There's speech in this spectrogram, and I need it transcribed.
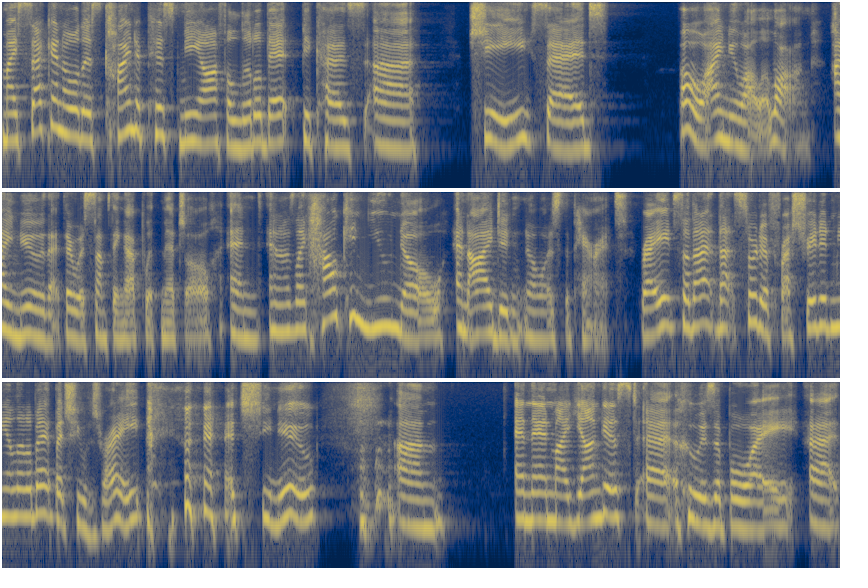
My second oldest kind of pissed me off a little bit because she said, oh i knew all along. I knew that there was something up with mitchell. And and i was like how can you know? And i didn't know as the parent right? So that that sort of frustrated me a little bit but she was right. And she knew. Um, and then my youngest uh, who is a boy uh,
